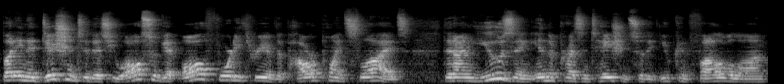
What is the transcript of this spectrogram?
but in addition to this, you also get all 43 of the PowerPoint slides that I'm using in the presentation so that you can follow along.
